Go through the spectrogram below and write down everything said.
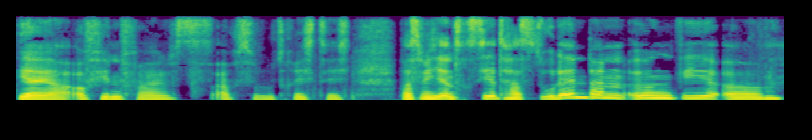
Ja, ja, auf jeden Fall. Das ist absolut richtig. Was mich interessiert, hast du denn dann irgendwie ähm,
